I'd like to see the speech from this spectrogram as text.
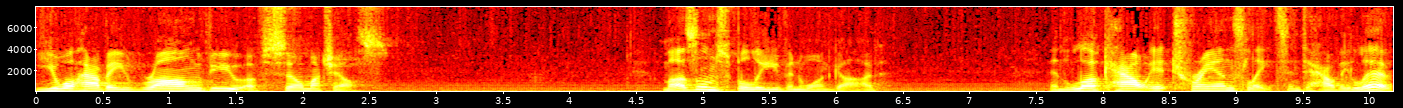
you will have a wrong view of so much else. Muslims believe in one God, and look how it translates into how they live,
